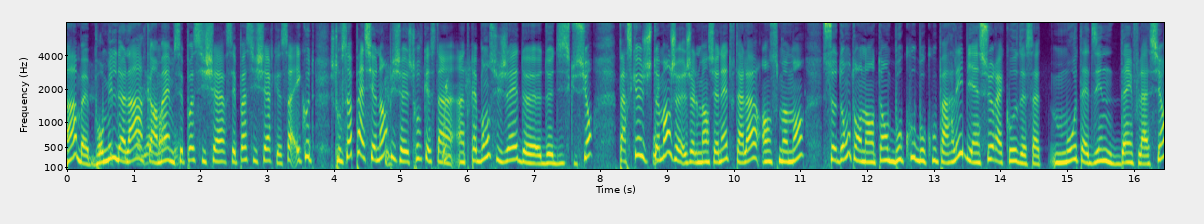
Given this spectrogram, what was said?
Ah ben pour 1000 dollars quand même, c'est pas si cher, c'est pas si cher que ça. Écoute, je trouve ça passionnant puis je, je trouve que c'est un, un très bon sujet de, de discussion parce que justement, je, je le mentionnais tout à l'heure, en ce moment, ce dont on entend beaucoup beaucoup parler, bien sûr à cause de cette motadine d'inflation,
